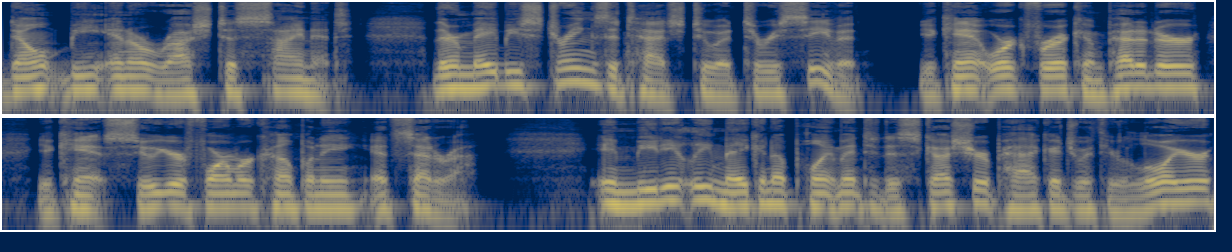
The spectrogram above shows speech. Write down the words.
don't be in a rush to sign it. There may be strings attached to it to receive it. You can't work for a competitor, you can't sue your former company, etc immediately make an appointment to discuss your package with your lawyer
